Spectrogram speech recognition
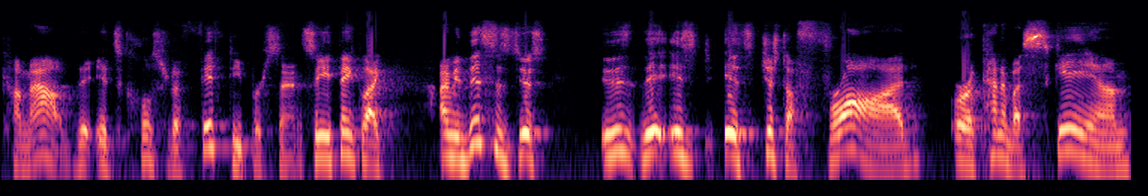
come out, it's closer to 50%. So you think, like, I mean, this is just, it's, just a fraud or a kind of a scam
